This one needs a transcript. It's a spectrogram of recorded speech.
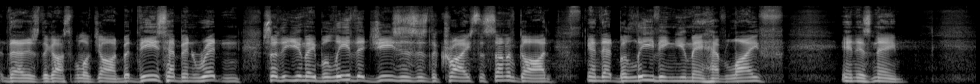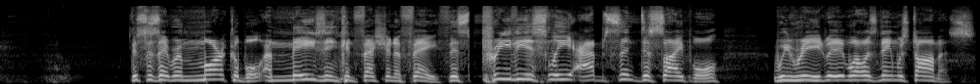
that is the Gospel of John, but these have been written so that you may believe that Jesus is the Christ, the Son of God, and that believing you may have life in his name. This is a remarkable, amazing confession of faith. This previously absent disciple, we read, well, his name was Thomas.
